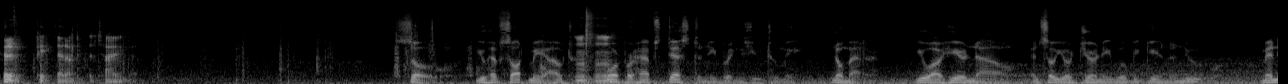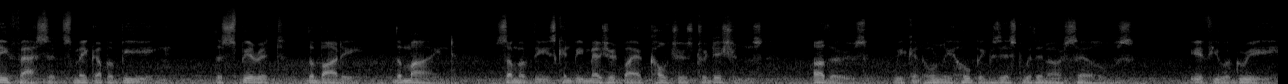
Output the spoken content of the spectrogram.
Could have picked that up at the time, but so, you have sought me out, mm -hmm. or perhaps destiny brings you to me. No matter. You are here now, and so your journey will begin anew. Many facets make up a being. The spirit, the body, the mind. Some of these can be measured by a culture's traditions. Others, we can only hope exist within ourselves. If you agree,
